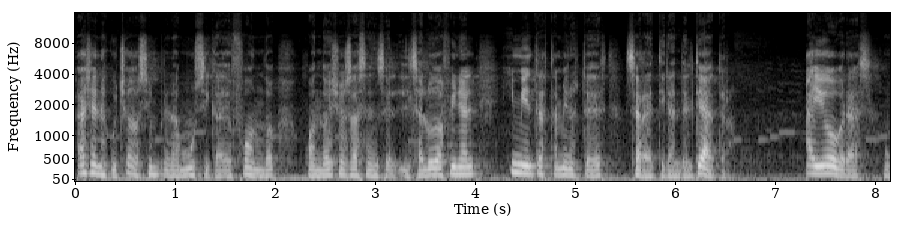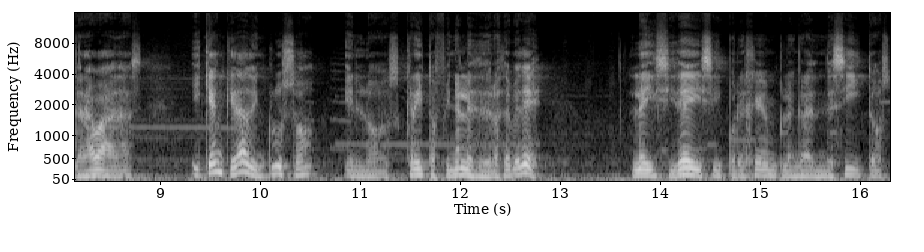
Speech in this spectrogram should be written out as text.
hayan escuchado siempre una música de fondo cuando ellos hacen el saludo final y mientras también ustedes se retiran del teatro. Hay obras grabadas y que han quedado incluso en los créditos finales de los DVD. Lazy Daisy, por ejemplo, en Grandecitos,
